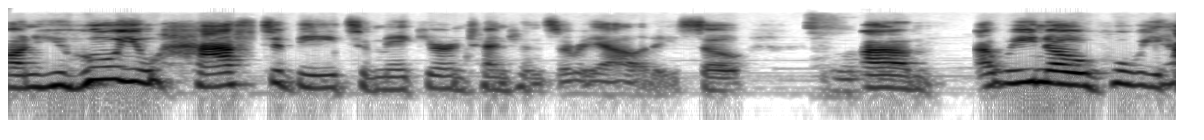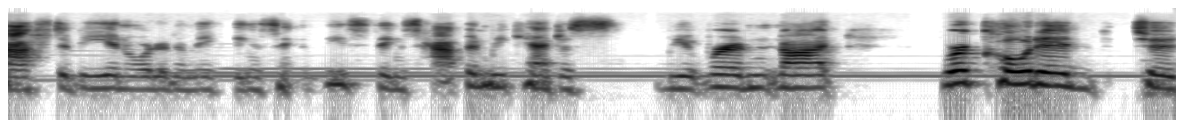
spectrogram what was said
on who you have to be to make your intentions a reality. So um, uh, we know who we have to be in order to make things these things happen. We can't just we, we're not we're coded to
